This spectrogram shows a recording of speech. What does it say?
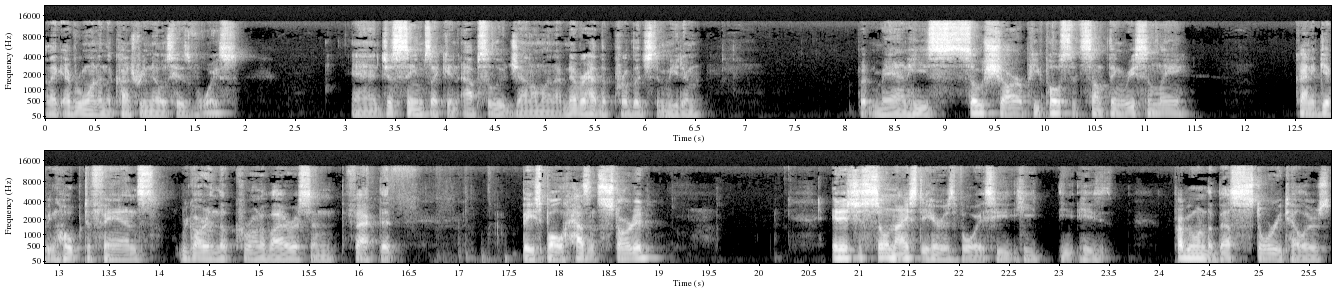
I think everyone in the country knows his voice. And just seems like an absolute gentleman. I've never had the privilege to meet him. But man, he's so sharp. He posted something recently kind of giving hope to fans regarding the coronavirus and the fact that baseball hasn't started. It is just so nice to hear his voice. He he, he he's probably one of the best storytellers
